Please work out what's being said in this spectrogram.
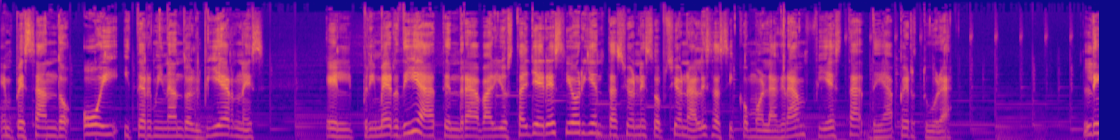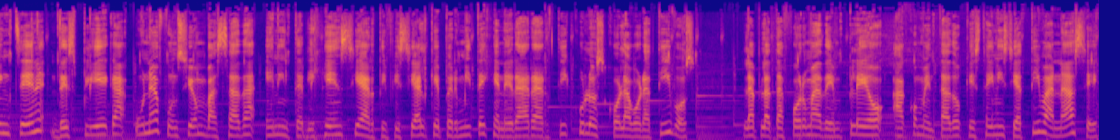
empezando hoy y terminando el viernes. El primer día tendrá varios talleres y orientaciones opcionales, así como la gran fiesta de apertura. LinkedIn despliega una función basada en inteligencia artificial que permite generar artículos colaborativos. La plataforma de empleo ha comentado que esta iniciativa nace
